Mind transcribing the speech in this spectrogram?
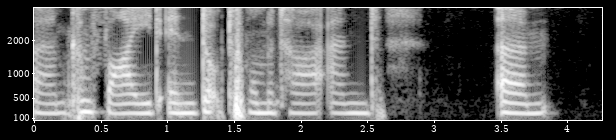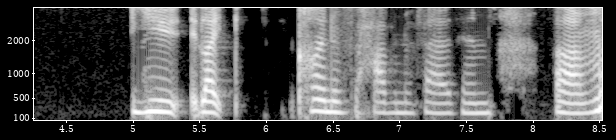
um, confide in Dr. Pomatter and um, you like kind of have an affair with him. Um,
